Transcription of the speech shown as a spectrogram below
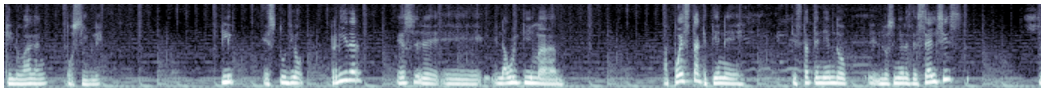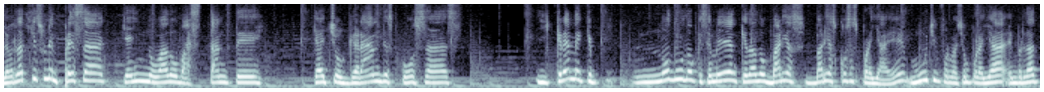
que lo hagan posible. Clip Studio Reader es eh, eh, la última apuesta que tiene, que está teniendo eh, los señores de Celsius. La verdad que es una empresa que ha innovado bastante, que ha hecho grandes cosas. Y créeme que no dudo que se me hayan quedado varias, varias cosas por allá, ¿eh? mucha información por allá. En verdad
